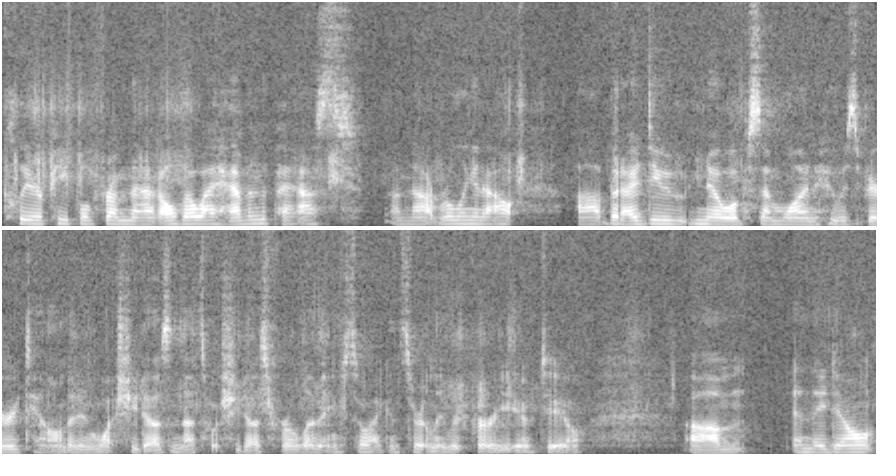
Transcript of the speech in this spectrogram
clear people from that, although I have in the past. I'm not ruling it out. Uh, but I do know of someone who is very talented in what she does, and that's what she does for a living. So I can certainly refer you to. Um, and they don't,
